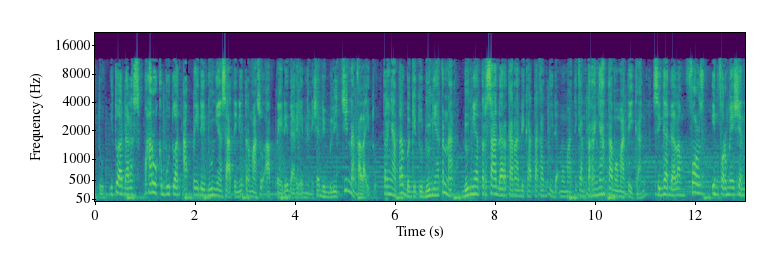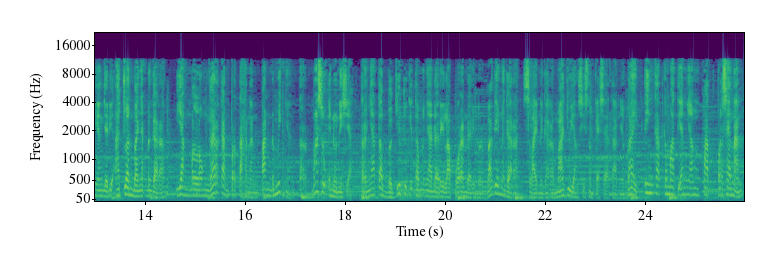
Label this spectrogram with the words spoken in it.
itu, itu adalah separuh kebutuhan APD dunia saat ini termasuk APD dari Indonesia dibeli Cina kala itu. Ternyata begitu dunia kena, dunia tersadar karena dikatakan tidak mematikan, ternyata ternyata mematikan sehingga dalam false information yang jadi acuan banyak negara yang melonggarkan pertahanan pandemiknya termasuk Indonesia. Ternyata begitu kita menyadari laporan dari berbagai negara selain negara maju yang sistem kesehatannya baik, tingkat kematiannya 4 persenan,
